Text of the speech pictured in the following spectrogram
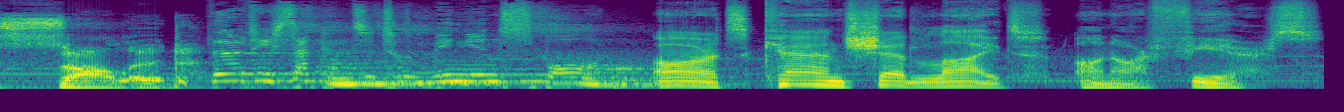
solid. 30 seconds until minions spawn. Art can shed light on our fears.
